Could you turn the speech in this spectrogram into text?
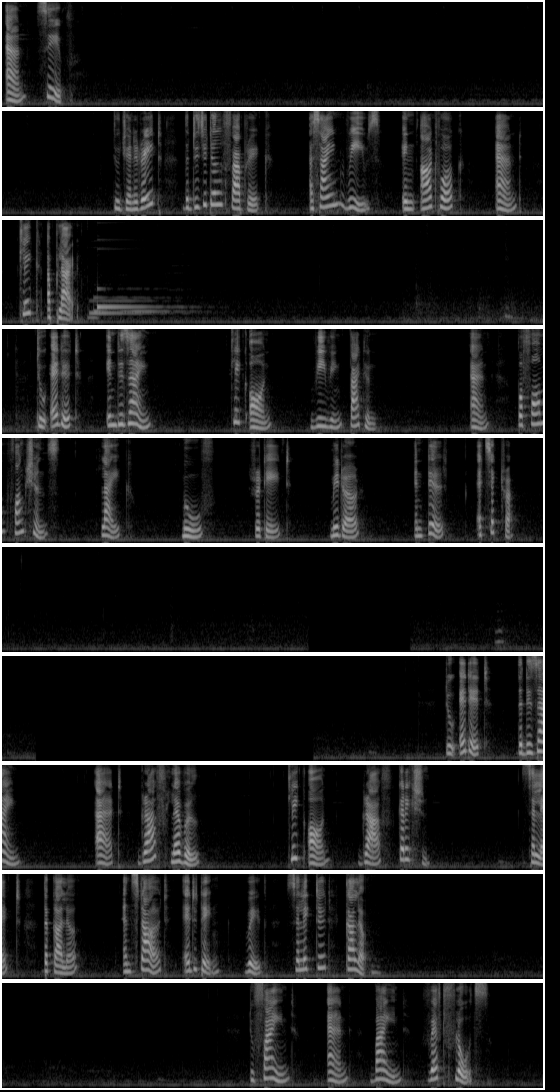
and save. To generate the digital fabric, assign weaves in artwork and click apply. To edit in design, click on weaving pattern and perform functions like move, rotate, mirror, and tilt, etc. To edit the design at graph level, click on Graph Correction. Select the color and start editing with selected color. To find and bind weft floats,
